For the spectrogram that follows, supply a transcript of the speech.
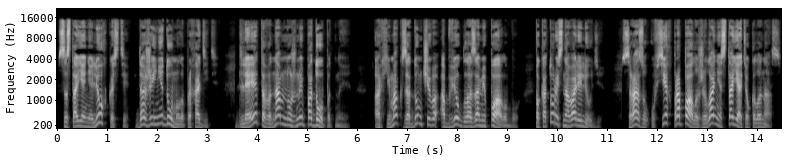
Состояние легкости даже и не думало проходить. Для этого нам нужны подопытные. Архимаг задумчиво обвел глазами палубу, по которой сновали люди. Сразу у всех пропало желание стоять около нас,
